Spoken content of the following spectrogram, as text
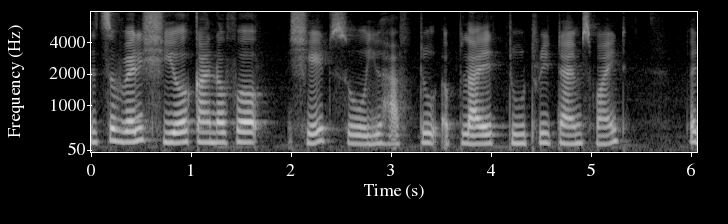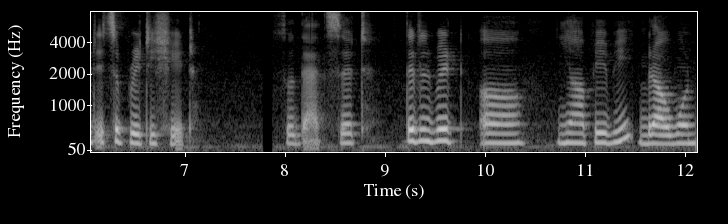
It's a very sheer kind of a shade so you have to apply it 2-3 times wide but it's a pretty shade. So that's it. Little bit uh, यहाँ पे भी ब्राउ बोन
